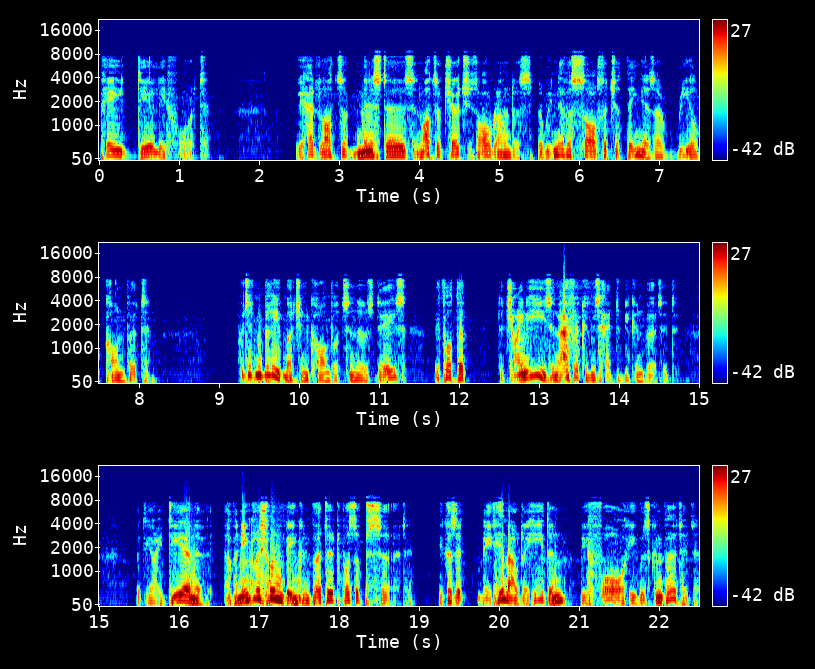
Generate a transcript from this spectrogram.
pay dearly for it. We had lots of ministers and lots of churches all round us, but we never saw such a thing as a real convert. We didn't believe much in converts in those days. We thought that the Chinese and Africans had to be converted. But the idea of, of an Englishman being converted was absurd, because it made him out a heathen before he was converted.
